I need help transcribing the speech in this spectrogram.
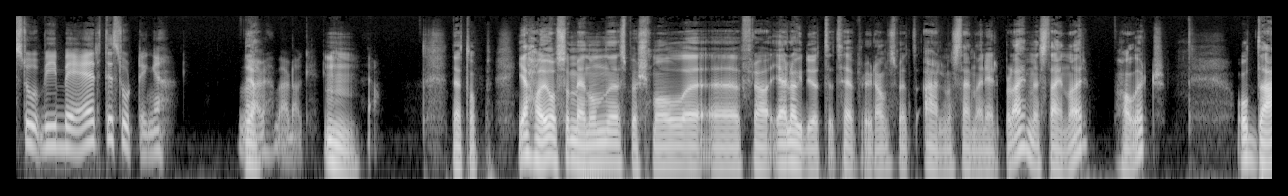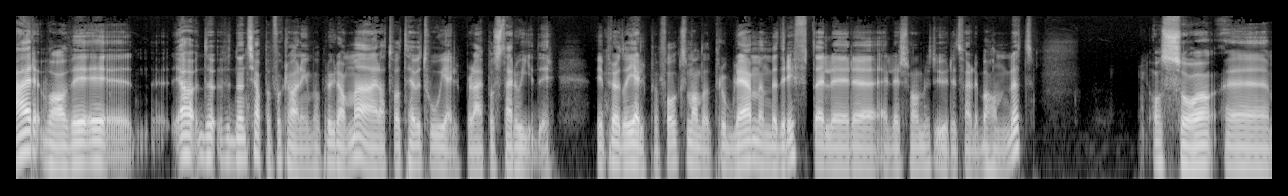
sto, vi ber til Stortinget hver, hver dag. Mm. Ja. Nettopp. Jeg har jo også med noen eh, spørsmål uh, fra Jeg lagde jo et TV-program som het Erlend og Steinar hjelper deg, med Steinar Hallert. Og der var vi eh, Ja, den kjappe forklaringen på programmet er at TV2 hjelper deg på steroider. Vi prøvde å hjelpe folk som hadde et problem, en bedrift, eller, eller som hadde blitt urettferdig behandlet. Og så eh,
